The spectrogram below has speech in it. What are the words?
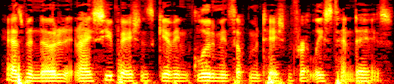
has been noted in ICU patients given glutamine supplementation for at least 10 days.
